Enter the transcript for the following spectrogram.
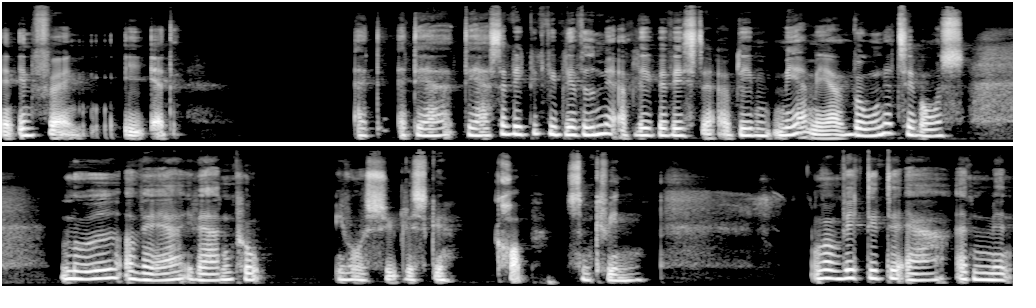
en indføring i, at, at, at det, er, det er så vigtigt, at vi bliver ved med at blive bevidste og blive mere og mere vågne til vores måde at være i verden på, i vores cykliske krop som kvinde hvor vigtigt det er, at mænd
